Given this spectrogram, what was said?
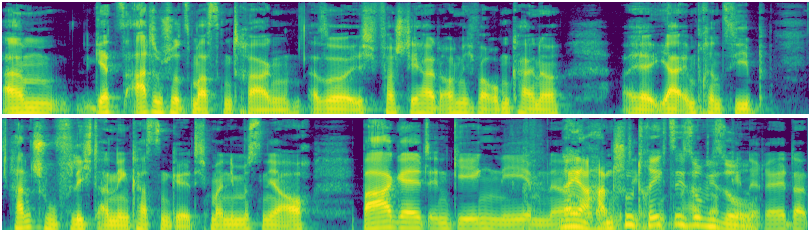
ähm, jetzt Atemschutzmasken tragen. Also ich verstehe halt auch nicht, warum keine, äh, ja im Prinzip Handschuhpflicht an den Kassen gilt. Ich meine, die müssen ja auch Bargeld entgegennehmen. Ne? Naja, Handschuh trägt sie halt sowieso. Generell da,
